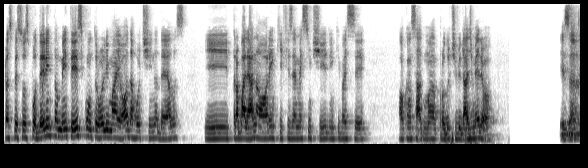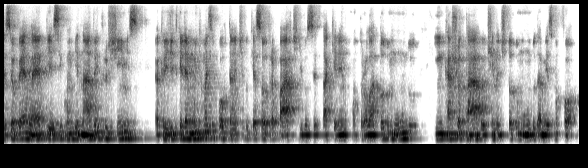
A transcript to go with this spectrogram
para as pessoas poderem também ter esse controle maior da rotina delas e trabalhar na hora em que fizer mais sentido, em que vai ser alcançada uma produtividade melhor. Exato, esse overlap, esse combinado entre os times, eu acredito que ele é muito mais importante do que essa outra parte de você estar tá querendo controlar todo mundo e encaixotar a rotina de todo mundo da mesma forma.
